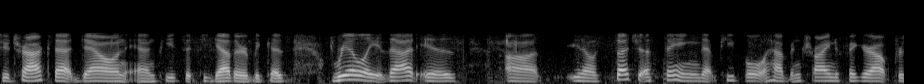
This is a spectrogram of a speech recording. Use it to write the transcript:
to track that down and piece it together because really that is uh, you know such a thing that people have been trying to figure out for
